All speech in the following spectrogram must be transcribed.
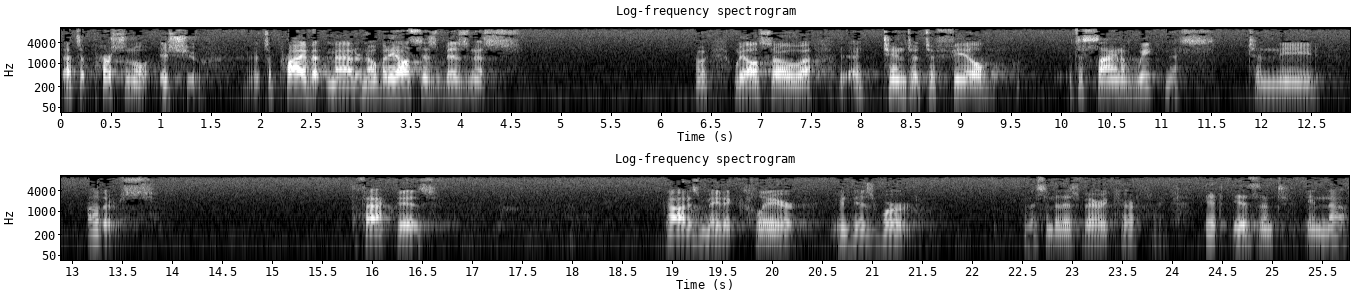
that's a personal issue. It's a private matter. Nobody else's business. We also uh, tend to, to feel it's a sign of weakness to need others. The fact is, God has made it clear in His Word. listen to this very carefully. It isn't enough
